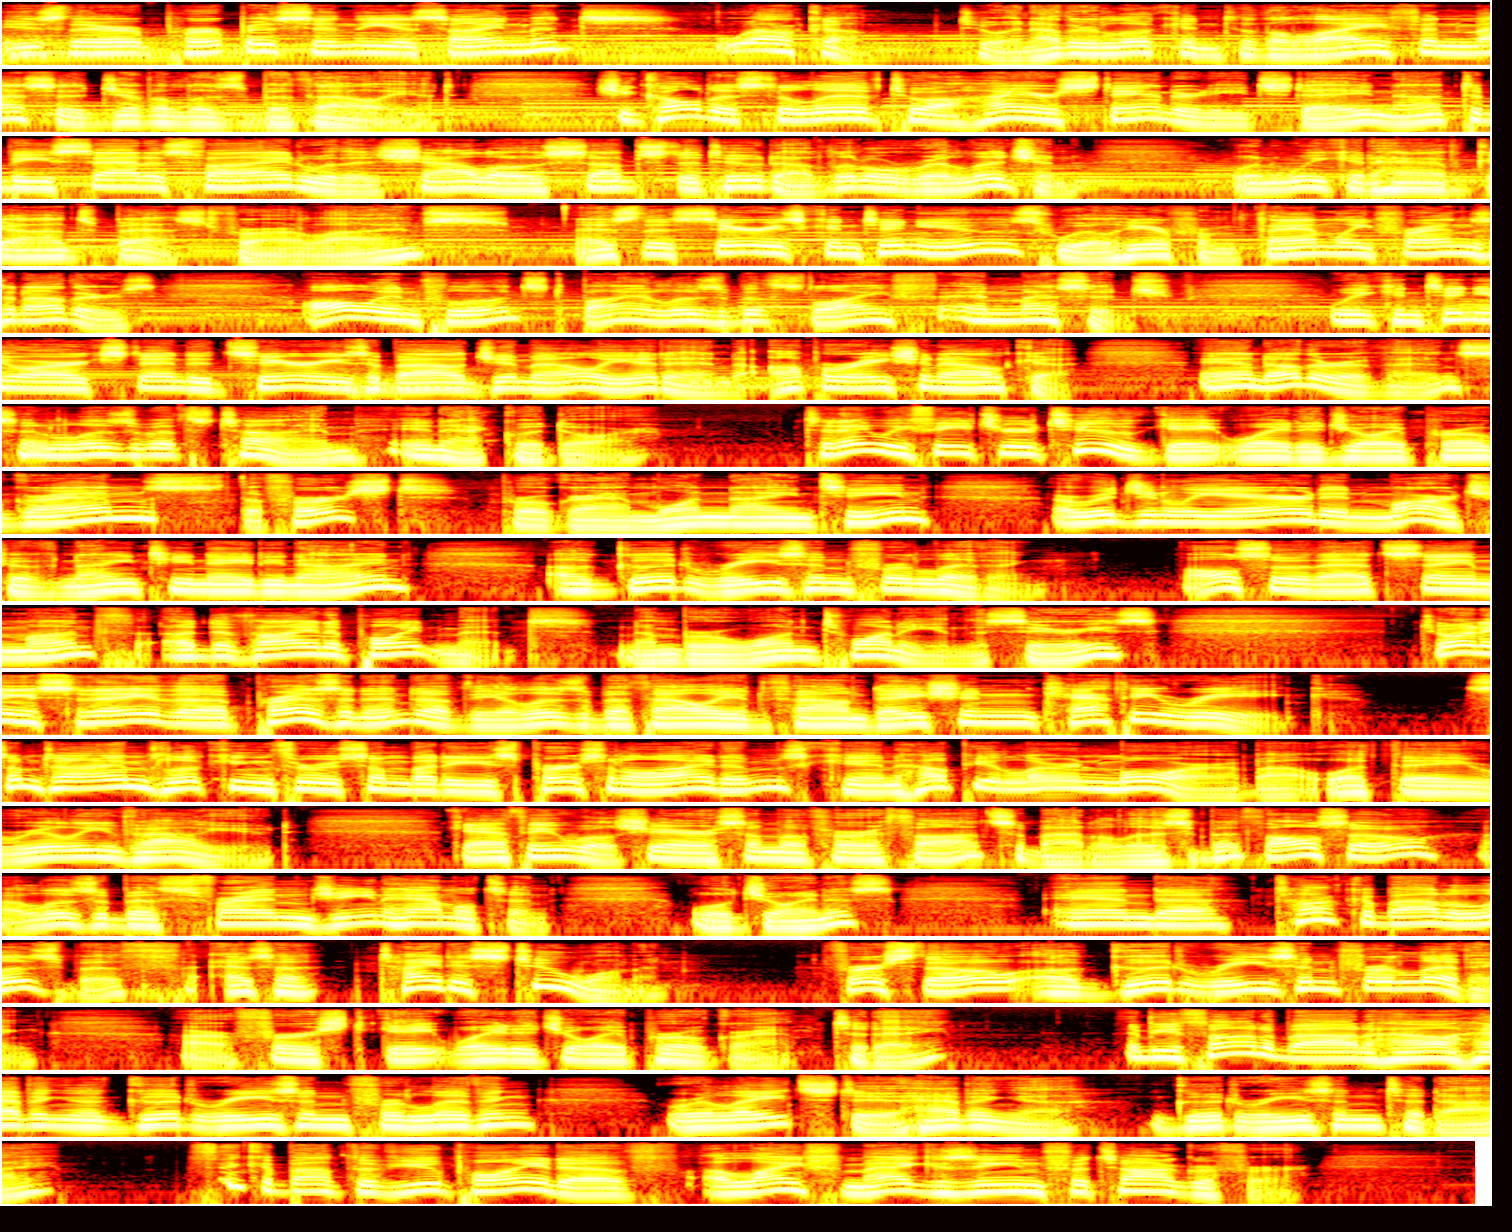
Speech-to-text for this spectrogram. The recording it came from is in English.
Is there a purpose in the assignment? Welcome to another look into the life and message of Elisabeth Elliot. She called us to live to a higher standard each day, not to be satisfied with a shallow substitute, a little religion, when we could have God's best for our lives. As this series continues, we'll hear from family, friends, and others, all influenced by Elisabeth's life and message. We continue our extended series about Jim Elliot and Operation Auca and other events in Elisabeth's time in Ecuador. Today we feature two Gateway to Joy programs. The first, Program 119, originally aired in March of 1989, A Good Reason for Living. Also that same month, A Divine Appointment, number 120 in the series. Joining us today, the president of the Elisabeth Elliot Foundation, Kathy Reeg. Sometimes looking through somebody's personal items can help you learn more about what they really valued. Kathy will share some of her thoughts about Elisabeth. Also, Elisabeth's friend Jean Hamilton will join us and uh, talk about Elisabeth as a Titus II woman. First, though, a good reason for living, our first Gateway to Joy program today. Have you thought about how having a good reason for living relates to having a good reason to die? Think about the viewpoint of a Life magazine photographer,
